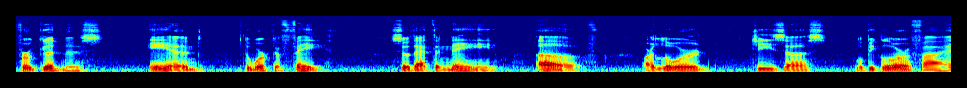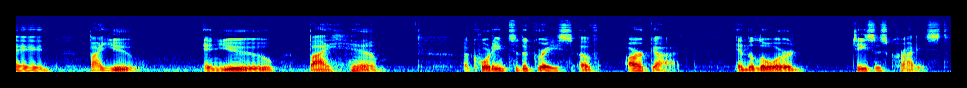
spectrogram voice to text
for goodness and the work of faith, so that the name of our Lord Jesus will be glorified by you, and you by him, according to the grace of our God and the Lord Jesus Christ.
